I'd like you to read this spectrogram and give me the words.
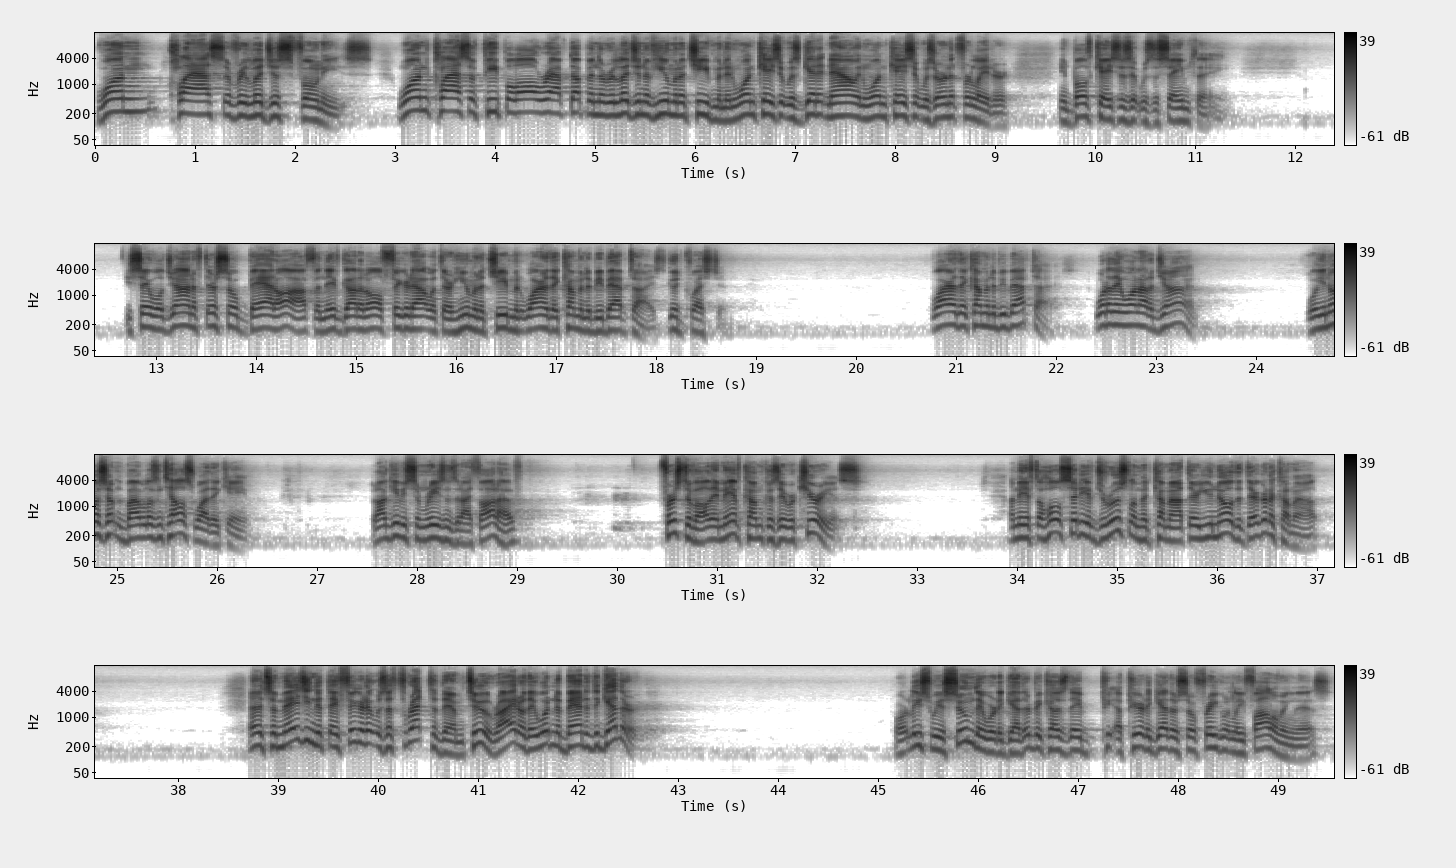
One class of religious phonies. One class of people all wrapped up in the religion of human achievement. In one case, it was get it now. In one case, it was earn it for later. In both cases, it was the same thing. You say, well, John, if they're so bad off and they've got it all figured out with their human achievement, why are they coming to be baptized? Good question. Why are they coming to be baptized? What do they want out of John? Well, you know something? The Bible doesn't tell us why they came. But I'll give you some reasons that I thought of. First of all, they may have come because they were curious. I mean, if the whole city of Jerusalem had come out there, you know that they're going to come out. And it's amazing that they figured it was a threat to them, too, right? Or they wouldn't have banded together. Or at least we assume they were together because they appear together so frequently following this.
